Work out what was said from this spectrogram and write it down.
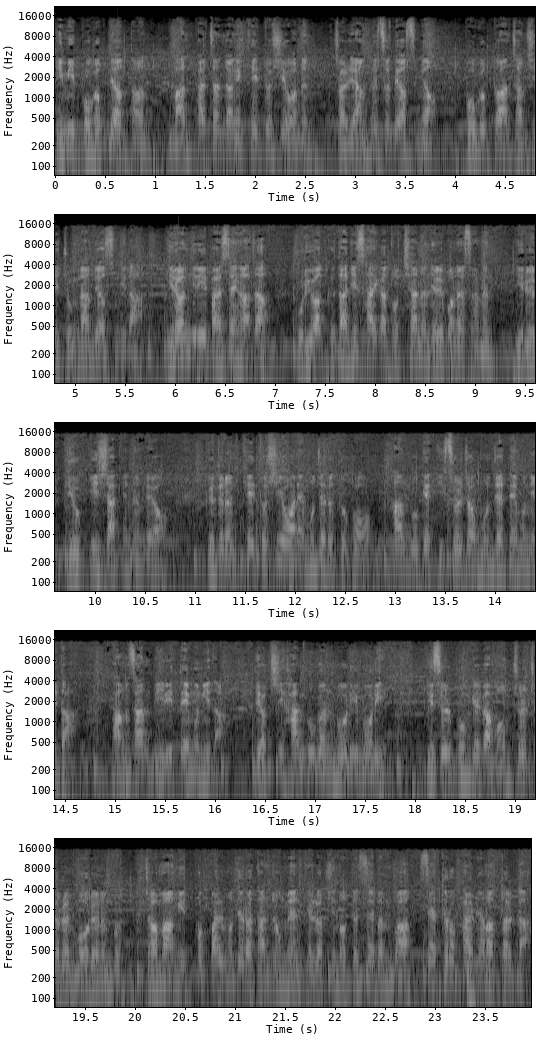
이미 보급되었던 18,000정의 K2C1은 전량 회수되었으며 보급 또한 잠시 중단되었습니다. 이런 일이 발생하자 우리와 그다지 사이가 좋지 않은 일본에서는 이를 비웃기 시작했는데요. 그들은 K2C1의 문제를 두고 한국의 기술적 문제 때문이다. 방산 비리 때문이다. 역시 한국은 무리무리 기술 붕괴가 멈출 줄을 모르는군. 점화 및 폭발 문제로 단종된 갤럭시 노트 7과 세트로 팔면 어떨까?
